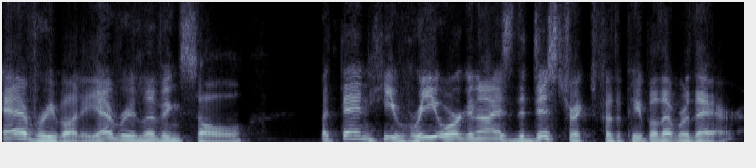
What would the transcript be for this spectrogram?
everybody, every living soul, but then he reorganized the district for the people that were there.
